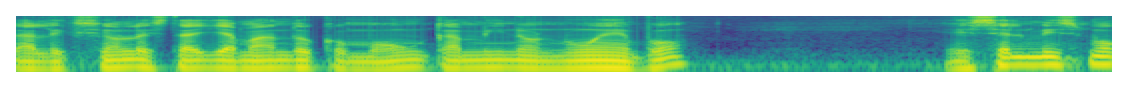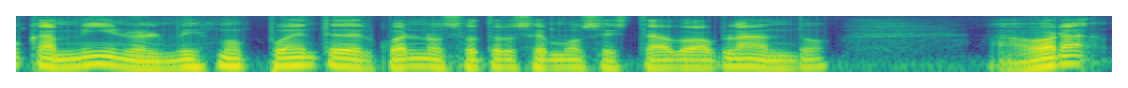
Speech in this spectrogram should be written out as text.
la lección le está llamando como un camino nuevo, es el mismo camino, el mismo puente del cual nosotros hemos estado hablando. Ahora,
